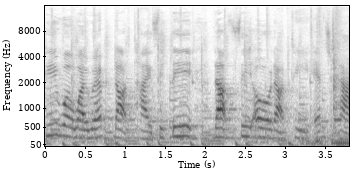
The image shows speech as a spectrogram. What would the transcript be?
ที่ www.thaicity.co.th ค่ะ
